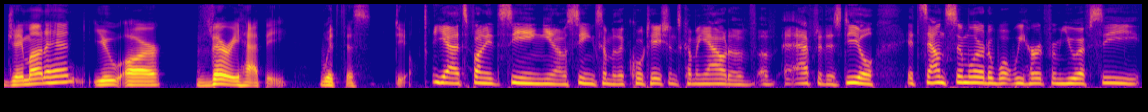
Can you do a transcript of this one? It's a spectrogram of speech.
Jay Monahan, you are very happy with this deal. Yeah, it's funny seeing you know seeing some of the quotations coming out of, of after this deal. It sounds similar to what we heard from UFC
